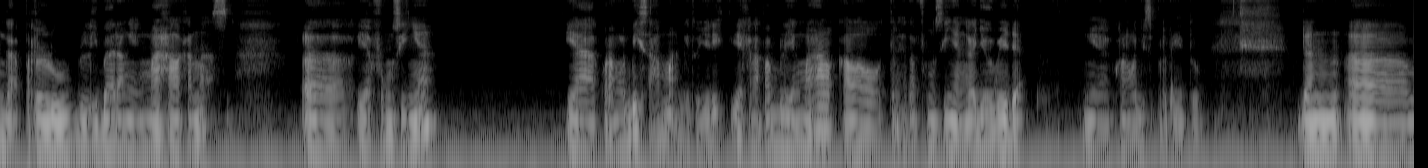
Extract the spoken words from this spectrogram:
nggak perlu beli barang yang mahal karena uh, ya fungsinya ya kurang lebih sama gitu. Jadi ya kenapa beli yang mahal kalau ternyata fungsinya nggak jauh beda? Ya kurang lebih seperti itu dan um,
